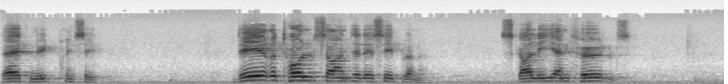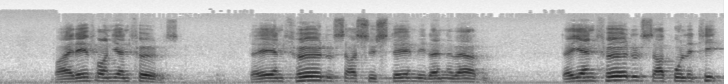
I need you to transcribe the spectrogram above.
Det er et nytt prinsipp. Dere tolv, sa han til disiplene, skal i gjenfødelse. Hva er det for en gjenfødelse? Det er gjenfødelse av systemet i denne verden. Det er gjenfødelse av politikk.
